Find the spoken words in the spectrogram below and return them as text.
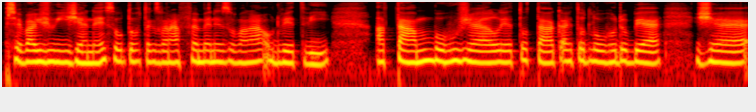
převažují ženy, jsou to takzvaná feminizovaná odvětví. A tam bohužel je to tak a je to dlouhodobě, že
